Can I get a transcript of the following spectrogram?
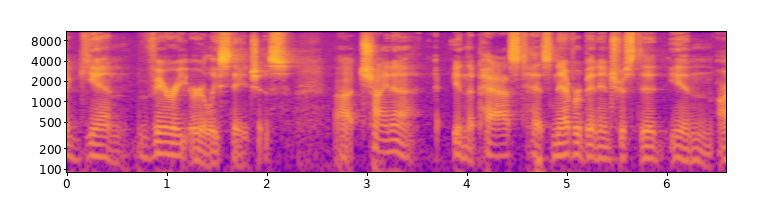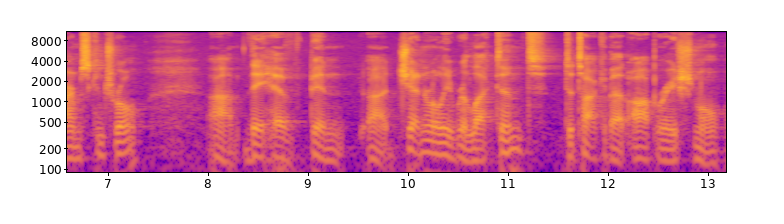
again, very early stages. Uh, China in the past has never been interested in arms control. Uh, they have been uh, generally reluctant to talk about operational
